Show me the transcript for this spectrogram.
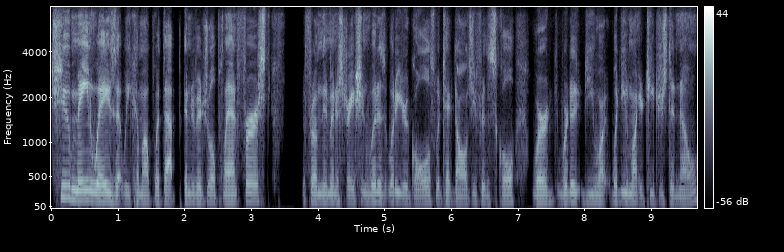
two main ways that we come up with that individual plan. First, from the administration, what is what are your goals with technology for the school? Where where do, do you want what do you want your teachers to know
